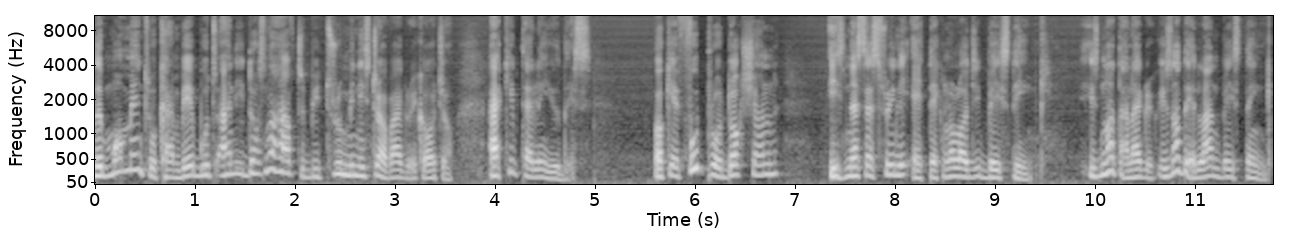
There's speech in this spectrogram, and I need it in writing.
The moment we can be able to and it does not have to be through ministry of agriculture. I keep telling you this. Okay food production is necessarily a technology based thing. It's not an agri it's not a land based thing.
